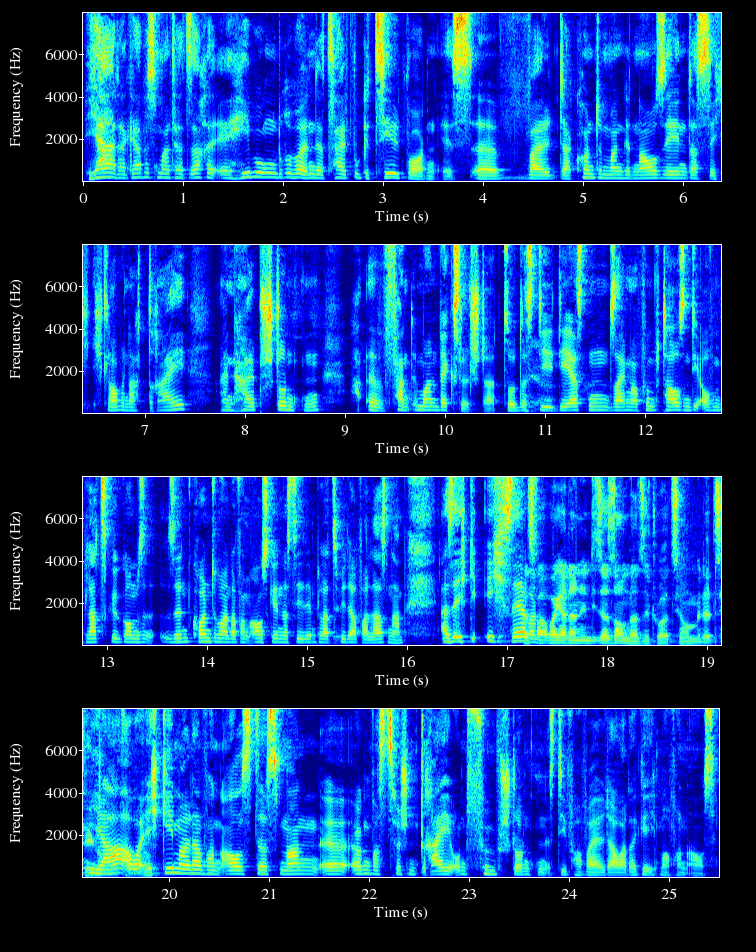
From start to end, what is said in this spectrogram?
Ja, da gab es mal Tatsache Erhebungen drüber in der Zeit, wo gezählt worden ist, äh, weil da konnte man genau sehen, dass sich, ich glaube, nach dreieinhalb Stunden äh, fand immer ein Wechsel statt, so dass ja. die die ersten, sag ich mal, 5000, die auf den Platz gekommen sind, konnte man davon ausgehen, dass sie den Platz wieder verlassen haben. Also ich ich selber. Das war aber ja dann in dieser Sondersituation mit der Zählung. Ja, aber ne? ich gehe mal davon aus, dass man äh, irgendwas zwischen drei und fünf Stunden ist die Verweildauer. Da gehe ich mal von aus.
